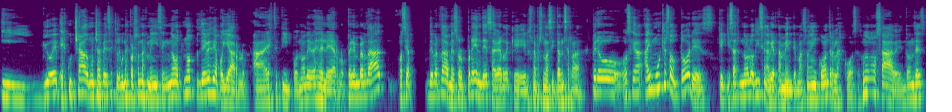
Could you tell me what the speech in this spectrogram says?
y yo he escuchado muchas veces que algunas personas me dicen, no, no debes de apoyarlo a este tipo, no debes de leerlo. Pero en verdad, o sea, de verdad me sorprende saber de que él es una persona así tan cerrada. Pero, o sea, hay muchos autores que quizás no lo dicen abiertamente, más son en contra de las cosas. Uno no sabe. Entonces,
